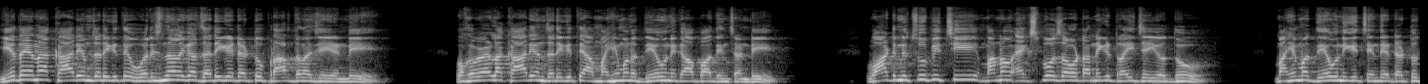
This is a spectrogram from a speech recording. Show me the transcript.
ఏదైనా కార్యం జరిగితే ఒరిజినల్గా జరిగేటట్టు ప్రార్థన చేయండి. ఒకవేళ కార్యం జరిగితే ఆ మహిమను దేవునికి ఆపాదించండి. వాటిని చూపించి మనం ఎక్స్పోజ్ అవడానికి ట్రై చేయొద్దు. మహిమ దేవునికి చెందేటట్టు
